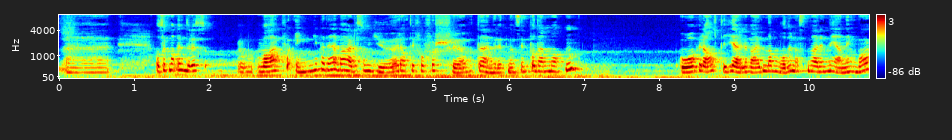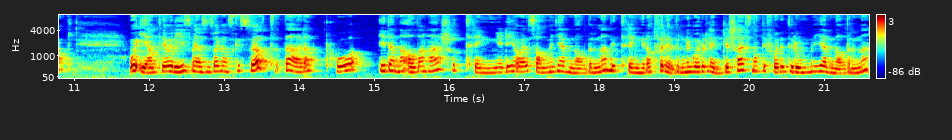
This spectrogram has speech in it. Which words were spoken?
Eh, og så kan man undres hva er poenget med det? Hva er det som gjør at de får forskjøvet døgnrytmen sin på den måten? Overalt i hele verden. Da må det nesten være en mening bak. Og en teori som jeg syns er ganske søt, det er at på, i denne alderen her så trenger de å være sammen med jevnaldrende. De trenger at foreldrene går og legger seg, sånn at de får et rom med jevnaldrende.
